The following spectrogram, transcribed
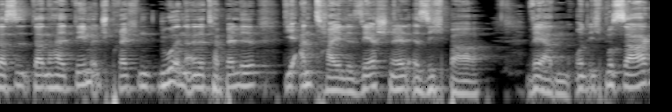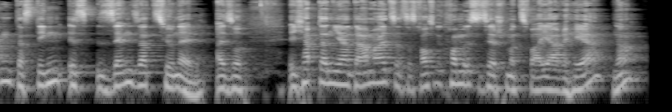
dass dann halt dementsprechend nur in einer Tabelle die Anteile sehr schnell ersichtbar werden. Und ich muss sagen, das Ding ist sensationell. Also ich habe dann ja damals, als das rausgekommen ist, ist ja schon mal zwei Jahre her, ne?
